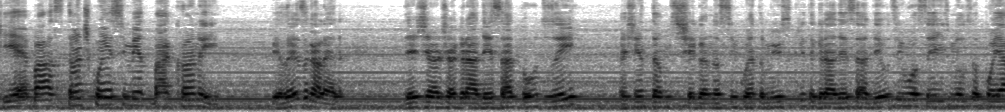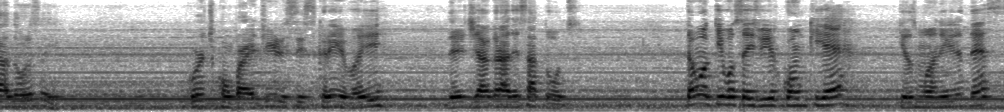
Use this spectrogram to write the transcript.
Que é bastante conhecimento bacana aí. Beleza, galera? Desde já, já agradeço a todos aí. A gente estamos chegando a 50 mil inscritos. Agradeço a Deus e vocês, meus apoiadores aí. Curte, compartilhe, se inscreva aí. Desde já agradeço a todos. Então aqui vocês viram como que é. Que as maneiras descem.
